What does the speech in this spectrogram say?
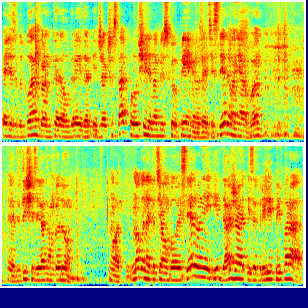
Элизабет Блэкберн, Кэрол Грейдер и Джек Шестак, получили Нобелевскую премию за эти исследования в 2009 э, году. Вот. Много на эту тему было исследований и даже изобрели препарат.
